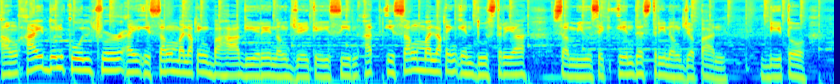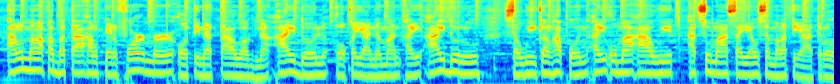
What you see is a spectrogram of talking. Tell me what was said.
Ang idol culture ay isang malaking bahagi rin ng JK scene at isang malaking industriya sa music industry ng Japan. Dito, ang mga kabataang performer o tinatawag na idol o kaya naman ay idolu sa wikang Hapon ay umaawit at sumasayaw sa mga teatro.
